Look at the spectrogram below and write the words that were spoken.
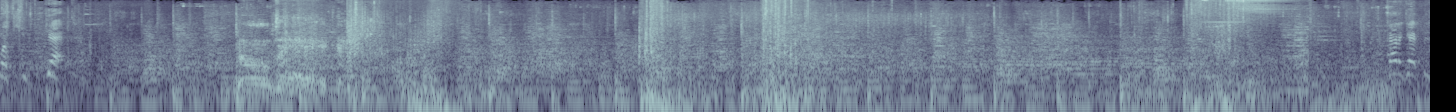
What you get! Gotta get the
